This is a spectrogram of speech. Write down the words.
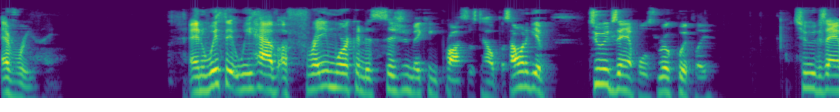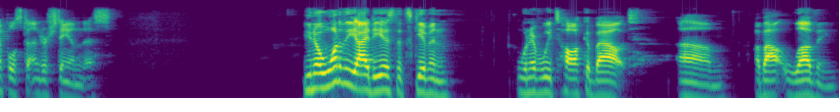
everything. And with it, we have a framework and decision making process to help us. I want to give two examples real quickly. Two examples to understand this. You know, one of the ideas that's given whenever we talk about um, about loving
